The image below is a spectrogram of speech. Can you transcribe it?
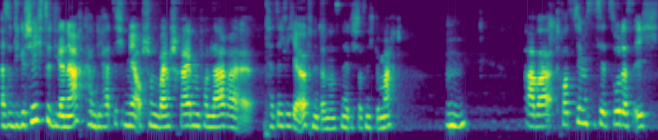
also die Geschichte, die danach kam, die hat sich mir auch schon beim Schreiben von Lara äh, tatsächlich eröffnet, ansonsten hätte ich das nicht gemacht. Mhm. Aber trotzdem ist es jetzt so, dass ich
